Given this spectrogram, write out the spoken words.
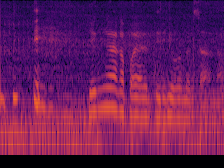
എങ്ങനെയൊക്കെ പോയാലും തിരിഞ്ഞു പോകുന്നൊരു സാധനം.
